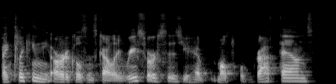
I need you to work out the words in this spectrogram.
By clicking the articles and scholarly resources, you have multiple drop downs,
